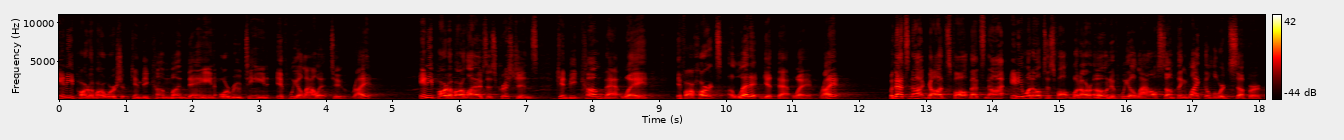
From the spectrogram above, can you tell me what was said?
any part of our worship can become mundane or routine if we allow it to, right? Any part of our lives as Christians can become that way if our hearts let it get that way, right? But that's not God's fault. That's not anyone else's fault but our own if we allow something like the Lord's Supper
